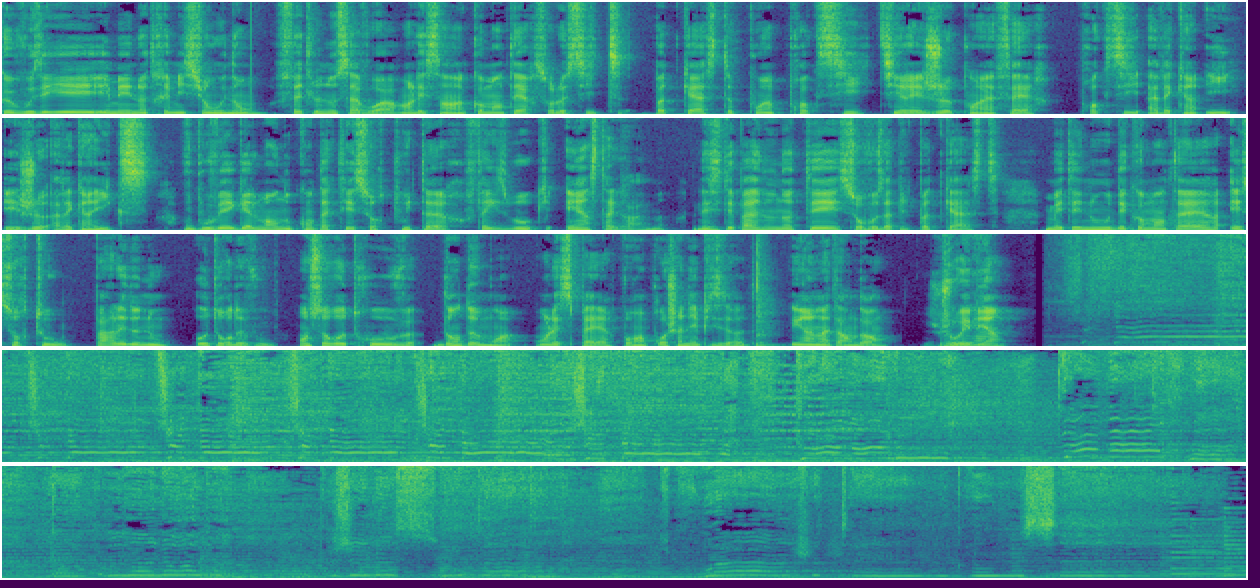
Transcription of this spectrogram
Que vous ayez aimé notre émission ou non, faites-le nous savoir en laissant un commentaire sur le site podcast.proxy-jeu.fr, proxy avec un i et jeu avec un x. Vous pouvez également nous contacter sur Twitter, Facebook et Instagram. N'hésitez pas à nous noter sur vos applis de podcast, mettez-nous des commentaires et surtout parlez de nous autour de vous. On se retrouve dans deux mois, on l'espère, pour un prochain épisode. Et en attendant, jouez bien.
